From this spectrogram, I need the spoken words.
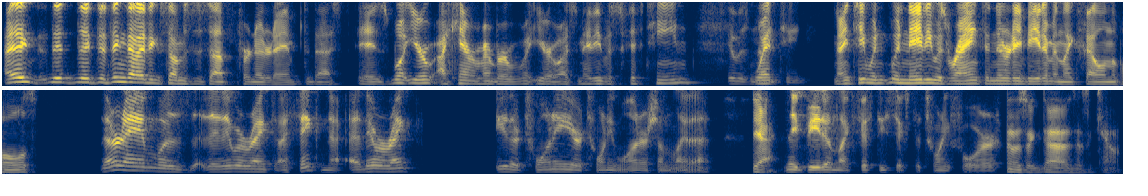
I think the, the the thing that I think sums this up for Notre Dame the best is what year I can't remember what year it was. Maybe it was 15, It was When- 19. 19 when when Navy was ranked and Notre Dame beat him and like fell in the polls. Notre Dame was they, they were ranked. I think uh, they were ranked either 20 or 21 or something like that. Yeah, They beat them like 56 to 24. it was like no, it doesn't count.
